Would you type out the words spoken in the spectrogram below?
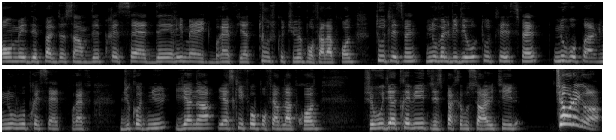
on met des packs de samples, des presets, des remakes, bref, il y a tout ce que tu veux pour faire la prod. Toutes les semaines, nouvelles vidéos, toutes les semaines, nouveaux packs, nouveaux presets, bref, du contenu, il y en a, il y a ce qu'il faut pour faire de la prod. Je vous dis à très vite, j'espère que ça vous sera utile. Ciao les gars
